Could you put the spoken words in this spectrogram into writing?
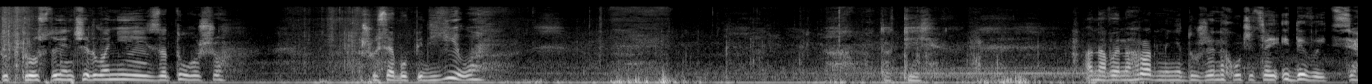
тут просто він червоніє із-за того, що щось або під'їло. Такий. А на виноград мені дуже не хочеться і дивитися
